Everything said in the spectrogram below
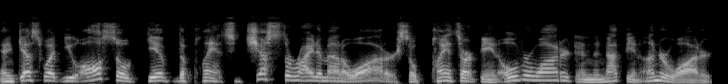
and guess what? You also give the plants just the right amount of water. So plants aren't being overwatered and they're not being underwatered.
